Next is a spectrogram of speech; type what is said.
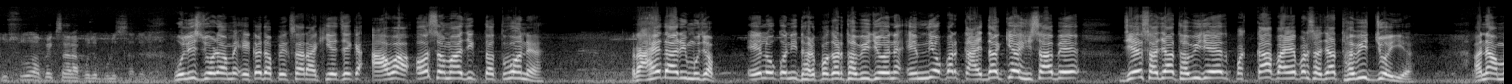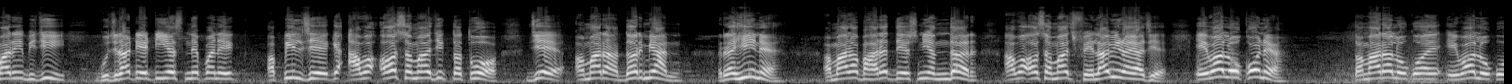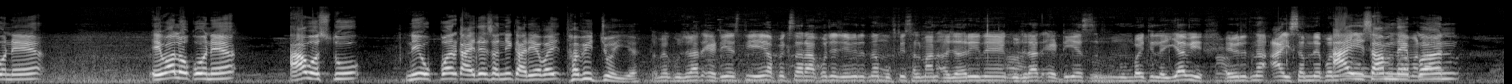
તું શું અપેક્ષા રાખો છો પોલીસ સાથે? પોલીસ જોડે અમે એક જ અપેક્ષા રાખીએ છીએ કે આવા અસામાજિક તત્વોને રાહેદારી મુજબ એ લોકોની ધરપકડ થવી જોઈએ અને એમની ઉપર કાયદાકીય હિસાબે જે સજા થવી જોઈએ પક્કા પાયે પર સજા થવી જ જોઈએ. અને અમારી બીજી ગુજરાત એટીએસને પણ એક અપીલ છે કે આવા અસામાજિક તત્વો જે અમારા દરમિયાન રહીને અમારા ભારત દેશની અંદર આવા અસમાજ ફેલાવી રહ્યા છે, એવા લોકોને તમારા લોકોએ એવા લોકોને એવા લોકોને આ વસ્તુની ઉપર કાયદેસરની કાર્યવાહી થવી જ જોઈએ. તમે ગુજરાત એટીએસથી એ અપેક્ષા રાખો છો જેવી રીતના મુફ્તી સલમાન અઝહરીને ગુજરાત એટીએસ મુંબઈથી લઈ આવી એવી રીતના આ ઈસમને પણ આ ઈસામને પણ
